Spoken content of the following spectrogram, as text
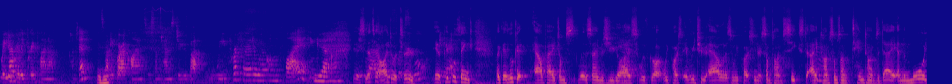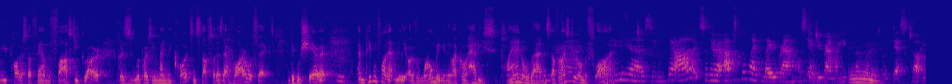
we don't really pre-plan our content. It's mm-hmm. funny for our clients who sometimes do, but we prefer to work on the fly. I think Yeah. Yeah, It see, that's how I do be it too. Yeah, Yeah. people think like they look at our page. I'm we're the same as you guys. We've got we post every two hours, and we post you know sometimes six to Mm. eight times, sometimes ten times a day. And the more you post, I've found the faster you grow because we're posting mainly quotes and stuff. So it has that viral effect, and people share it, Mm. and people find that really overwhelming. And they're like, "Oh, how do you plan all that and stuff?" And I just do it on the fly. It is interesting. There are so there are apps called like Latergram or Schedugram where you can upload it to a desktop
